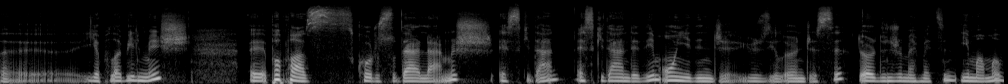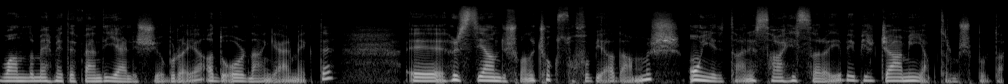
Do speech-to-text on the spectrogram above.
e, yapılabilmiş. E, papaz korusu derlermiş eskiden. Eskiden dediğim 17. yüzyıl öncesi 4. Mehmet'in imamı Vanlı Mehmet Efendi yerleşiyor buraya. Adı oradan gelmekte. E, Hristiyan düşmanı çok sofu bir adammış. 17 tane sahil sarayı ve bir cami yaptırmış burada.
